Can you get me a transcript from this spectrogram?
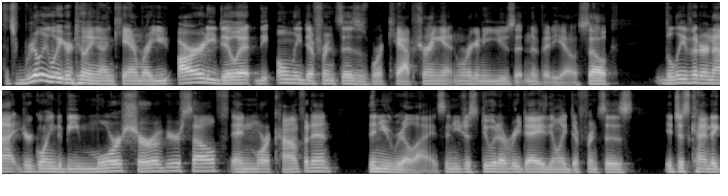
That's really what you're doing on camera. You already do it. The only difference is, is we're capturing it and we're going to use it in a video. So believe it or not, you're going to be more sure of yourself and more confident than you realize. And you just do it every day. The only difference is it just kind of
